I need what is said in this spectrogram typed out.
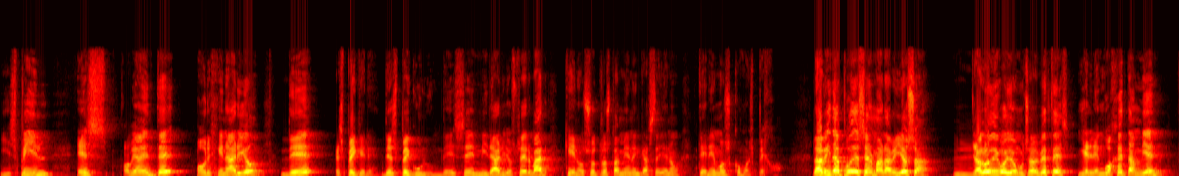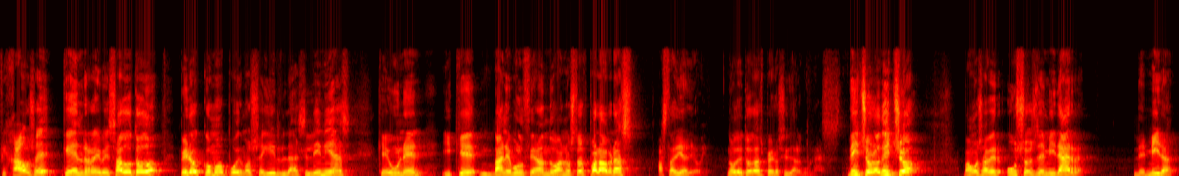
y spill es, obviamente, originario de specere, de speculum, de ese mirar y observar que nosotros también en castellano tenemos como espejo. La vida puede ser maravillosa, ya lo digo yo muchas veces, y el lenguaje también, fijaos, ¿eh?, que enrevesado todo, pero cómo podemos seguir las líneas que unen y que van evolucionando a nuestras palabras hasta el día de hoy. No de todas, pero sí de algunas. Dicho lo dicho, vamos a ver usos de mirar, de mira,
